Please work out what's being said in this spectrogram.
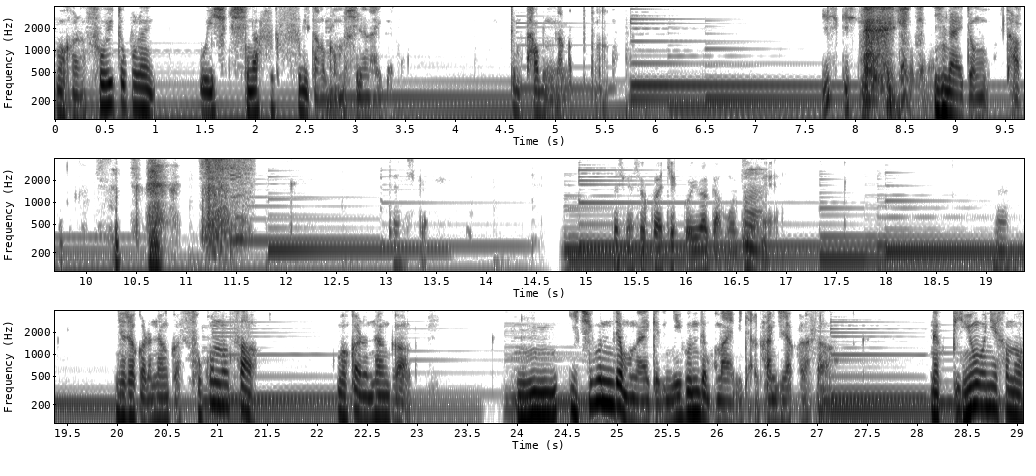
わからん。そういうところを意識しなすすぎたのかもしれないけど。でも多分なかったと思う。意識してな？いないと思う、多分。そこは結構違和感持つよね。いや、だからなんかそこのさ、わかる、なんか、ん？1軍でもないけど2軍でもないみたいな感じだからさ、なんか微妙にその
